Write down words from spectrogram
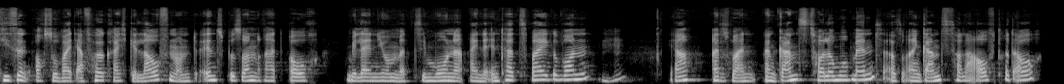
die sind auch soweit erfolgreich gelaufen und insbesondere hat auch Millennium mit Simone eine Inter 2 gewonnen. Mhm. Ja, also es war ein, ein ganz toller Moment, also ein ganz toller Auftritt auch.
